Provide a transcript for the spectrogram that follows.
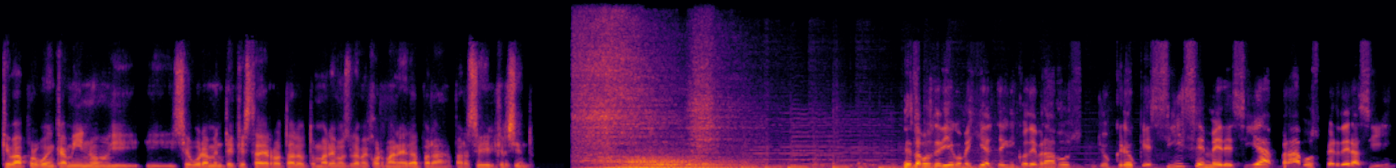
que va por buen camino y, seguramente que esta derrota lo tomaremos de la mejor manera para, para seguir creciendo. Es la voz de Diego Mejía, el técnico de Bravos. Yo creo que sí se merecía Bravos perder así.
